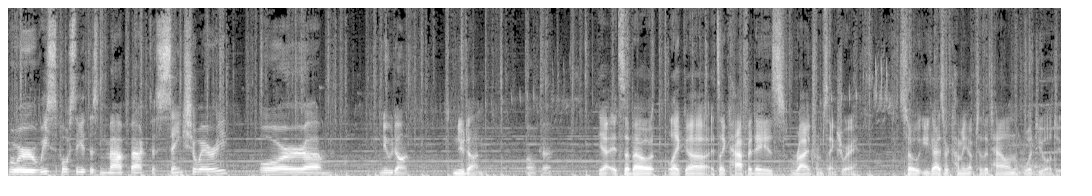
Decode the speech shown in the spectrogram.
Were we supposed to get this map back to Sanctuary or um, New Dawn? New Dawn. Okay. Yeah, it's about like uh it's like half a day's ride from Sanctuary. So you guys are coming up to the town. What do you all do?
